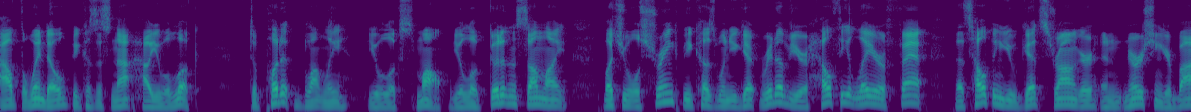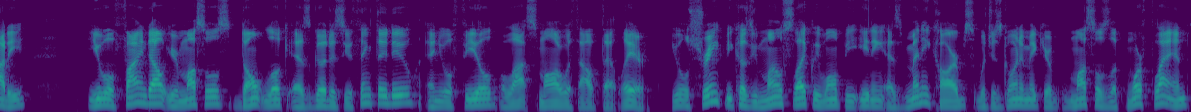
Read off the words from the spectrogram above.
out the window because it's not how you will look. To put it bluntly, you will look small. You'll look good in the sunlight, but you will shrink because when you get rid of your healthy layer of fat that's helping you get stronger and nourishing your body, you will find out your muscles don't look as good as you think they do, and you will feel a lot smaller without that layer. You will shrink because you most likely won't be eating as many carbs, which is going to make your muscles look more flattened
